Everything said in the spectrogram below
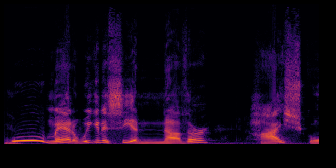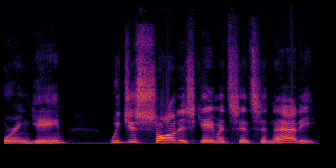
Yeah. Ooh, man, are we going to see another high scoring game? We just saw this game in Cincinnati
